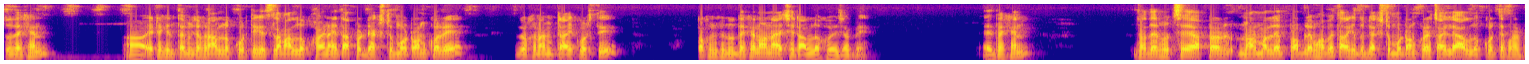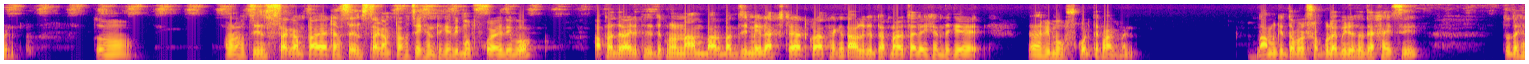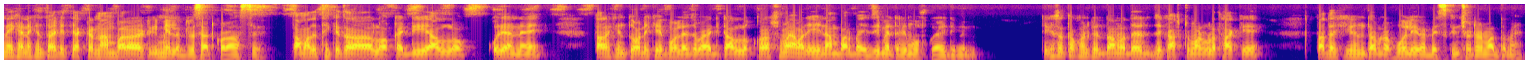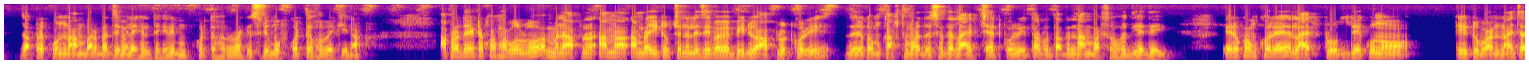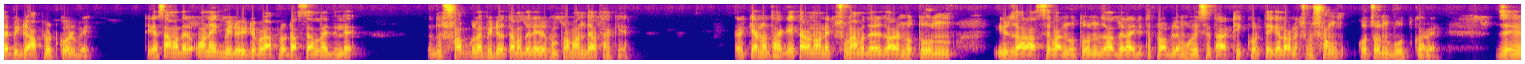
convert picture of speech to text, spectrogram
তো দেখেন এটা কিন্তু আমি যখন আনলক করতে গেছিলাম আনলক হয় নাই। তারপর ডেস্ক মোট অন করে যখন আমি ট্রাই করছি, তখন কিন্তু দেখেন অনায়াসে এটা আনলক হয়ে যাবে। এই দেখেন, যাদের হচ্ছে আপনার নর্মালে প্রবলেম হবে, তারা কিন্তু ডেস্ক মোট অন করে চাইলে আনলক করতে পারবেন। তো আমরা হচ্ছে ইনস্টাগ্রামটা এটা আছে ইনস্টাগ্রামটা হচ্ছে এখান থেকে রিমুভ করে দিব। আপনাদের আইডিতে যদি কোনো নাম্বার বা জিমেল এক্সট্রা অ্যাড করা থাকে, তাহলে কিন্তু আপনারা চাইলে এখান থেকে রিমুভ করতে পারবেন। আমি কিন্তু আমার সবগুলো ভিডিওতে দেখাইছি। তো দেখেন এখানে কিন্তু আইডিতে একটা নাম্বার আর একটা ইমেল অ্যাড্রেস অ্যাড করা আছে। তো আমাদের থেকে যারা লক আইডি আনলক করে নেয়, তারা কিন্তু অনেকে বলে যে আইডিটা আনলক করার সময় আমার এই নাম্বার বা এই জিমেলটা রিমুভ করে দিবেন। ঠিক আছে? তখন কিন্তু আমাদের যে কাস্টমারগুলো থাকে, তাদেরকে কিন্তু আমরা বলি বা স্ক্রিনশটের মাধ্যমে যে, আপনার কোন নাম্বার বা জিমেল এখান থেকে রিমুভ করতে হবে বা কিছু রিমুভ করতে হবে কি না আপনাদের একটা কথা বলব মানে আপনার আমরা আমরা ইউটিউব চ্যানেলে যেভাবে ভিডিও আপলোড করি, যেরকম কাস্টমারদের সাথে লাইভ চ্যাট করি, তারপর তাদের নাম্বার সহ দিয়ে দিই, এরকম করে লাইভ প্রুফ দিয়ে কোনো ইউটিউবার নাই যারা ভিডিও আপলোড করবে। ঠিক আছে? আমাদের অনেক ভিডিও ইউটিউবে আপলোড আছে, আল্লাহ দিলে। কিন্তু সবগুলো ভিডিওতে আমাদের এরকম প্রমাণ দেওয়া থাকে। এটা কেন থাকে? কারণ অনেক সময় আমাদের যারা নতুন ইউজার আছে বা নতুন যাদের আইডিতে প্রবলেম হয়েছে, তারা ঠিক করতে গেলে অনেক সময় সংকোচন বোধ করে যে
